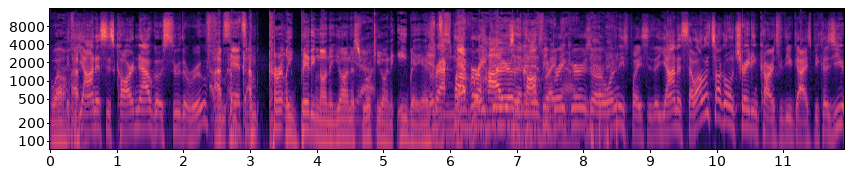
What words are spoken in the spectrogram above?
Well, if I- Giannis's card now goes through the roof, I'm, I'm, I'm currently bidding on the Giannis Yeah. rookie on eBay. As crackpot breakers or coffee right now. breakers or one of these places. The Giannis. So I want to talk a little trading cards with you guys because you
